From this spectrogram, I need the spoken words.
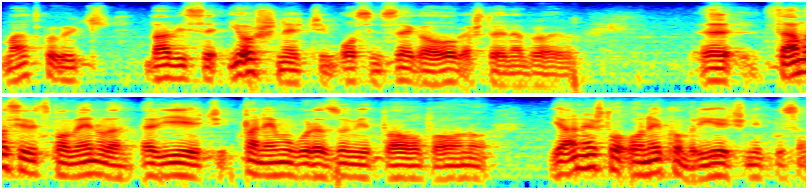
Matković bavi se još nečim osim svega ovoga što je nabrojila. E, sama si već spomenula riječi, pa ne mogu razumjeti pa ovo pa ono. Ja nešto o nekom riječniku sam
